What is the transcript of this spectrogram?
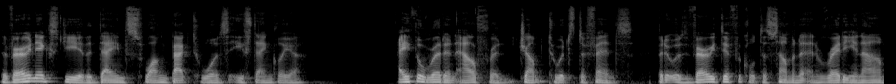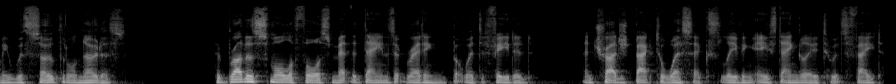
The very next year, the Danes swung back towards East Anglia. Aethelred and Alfred jumped to its defence, but it was very difficult to summon and ready an army with so little notice. The brothers' smaller force met the Danes at Reading, but were defeated, and trudged back to Wessex, leaving East Anglia to its fate.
